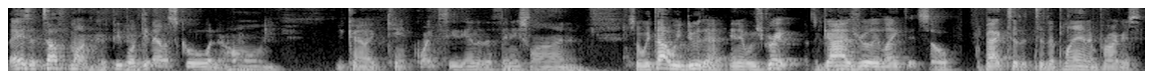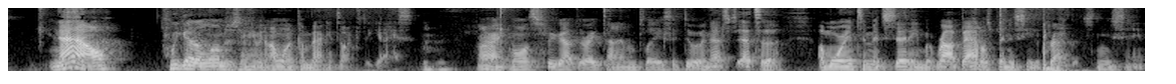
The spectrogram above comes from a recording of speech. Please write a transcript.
May's a tough month because people are getting out of school and they're home, and you kind of can't quite see the end of the finish line. And so we thought we'd do that, and it was great. The guys really liked it. So back to the to the plan and progress. Now we got alums that say, "Hey man, I want to come back and talk to the guys." Mm-hmm. All right, well let's figure out the right time and place to do it, and that's that's a, a more intimate setting. But Rob Battle's been to see the practice, and he's saying,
